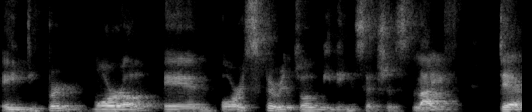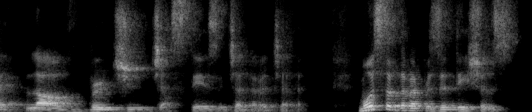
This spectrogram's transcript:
a deeper moral and or spiritual meaning such as life, death, love, virtue, justice, etc., etc. Most of the representations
